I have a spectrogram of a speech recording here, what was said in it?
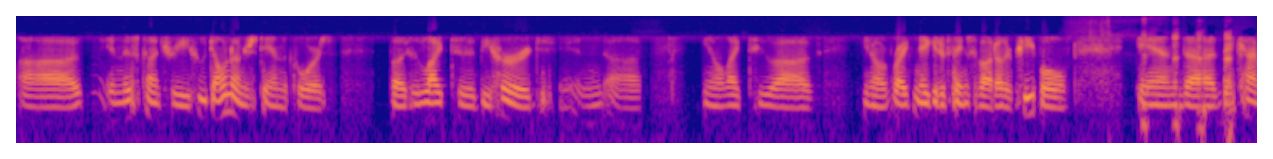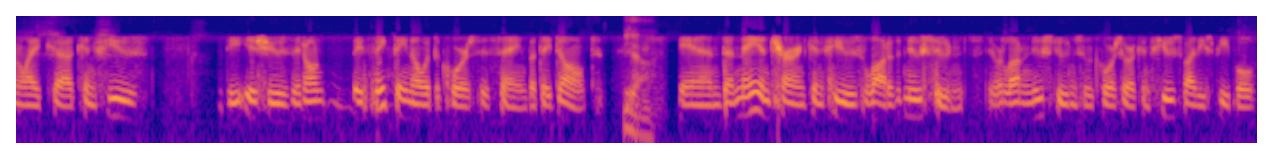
uh, in this country who don't understand the course, but who like to be heard and uh, you know like to. Uh, you know, write negative things about other people, and uh, they kind of like uh, confuse the issues. They don't. They think they know what the course is saying, but they don't. Yeah. And then they, in turn, confuse a lot of the new students. There are a lot of new students, of course, who are confused by these people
